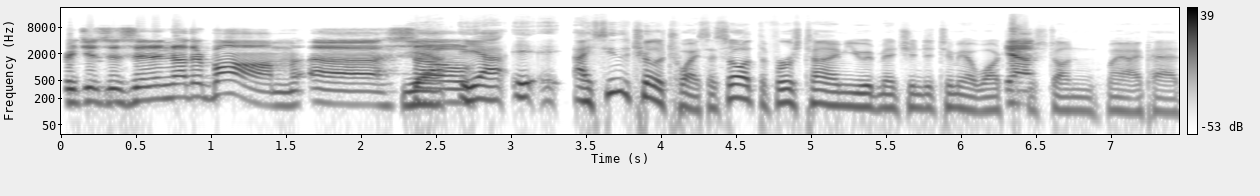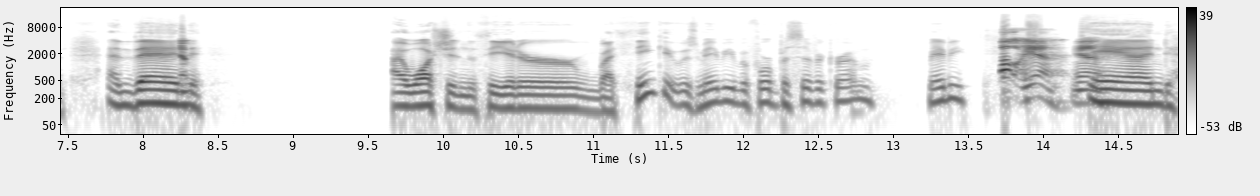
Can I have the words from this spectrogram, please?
Bridges is in another bomb. Uh, so yeah, yeah. It, it- I seen the trailer twice. I saw it the first time you had mentioned it to me. I watched Yeah. it just on my iPad, and then I watched it in the theater. I think it was maybe before Pacific Rim, maybe. oh yeah, yeah. And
